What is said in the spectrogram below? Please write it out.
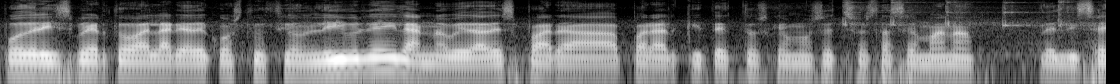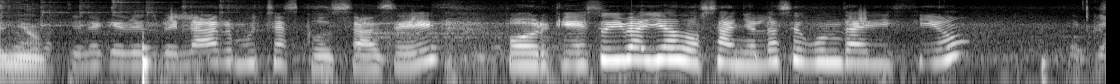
Podréis ver toda el área de construcción libre y las novedades para, para arquitectos que hemos hecho esta semana del diseño tiene que desvelar muchas cosas, ¿eh? porque esto iba ya dos años, la segunda edición, porque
